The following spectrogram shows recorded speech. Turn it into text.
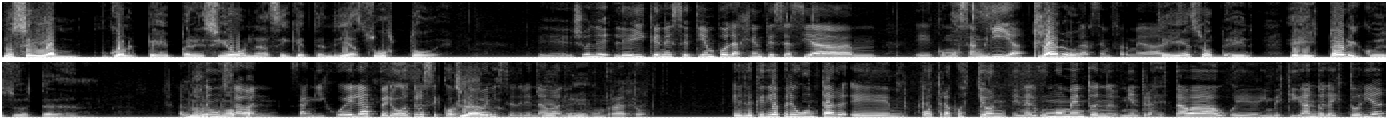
No serían golpes de presión, así que tendría susto. Eh, yo leí que en ese tiempo la gente se hacía mm, eh, como sangría claro. para curarse enfermedades. Sí, eso es, histórico, eso está... Algunos usaban sanguijuelas, pero otros se cortaban y se drenaban Un, rato. Eh, le quería preguntar eh, otra cuestión. ¿En algún momento, mientras estaba investigando la historia,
